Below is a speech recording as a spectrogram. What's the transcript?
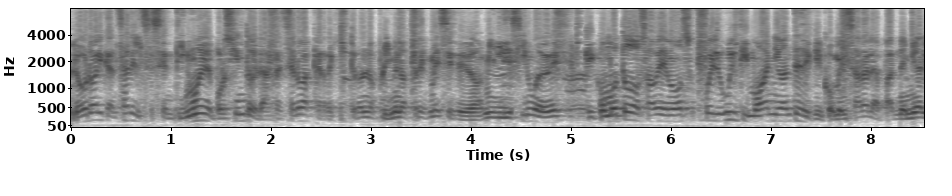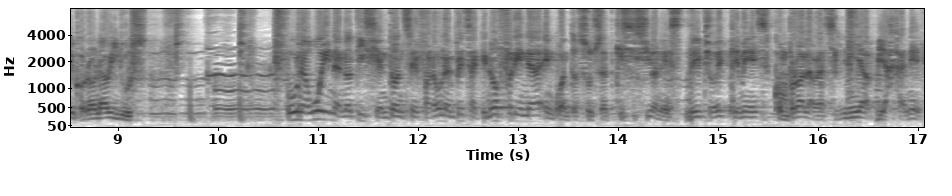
logró alcanzar el 69% de las reservas que registró en los primeros tres meses de 2019, que como todos sabemos fue el último año antes de que comenzara la pandemia del coronavirus. Fue una buena noticia entonces para una empresa que no frena en cuanto a sus adquisiciones. De hecho, este mes compró a la brasileña Viajanet.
